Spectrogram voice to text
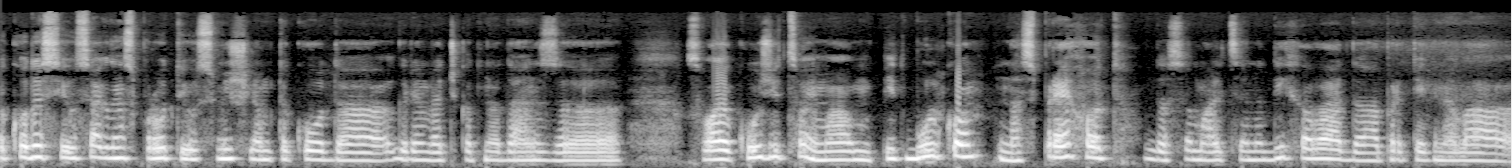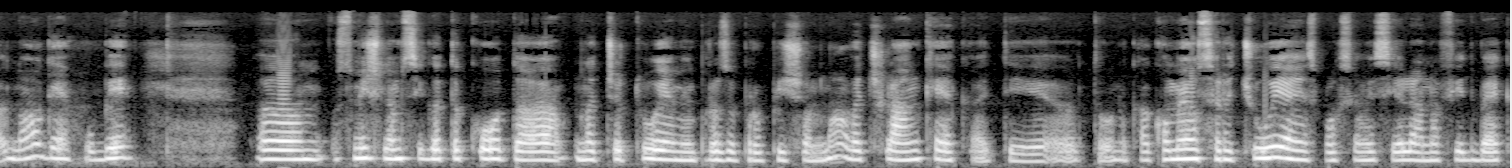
tako da si vsak dan sproti usmišljam, tako da grem večkrat na dan z svojo kožico, imam pitbulko na sprehod, da se malce nadihava, da pretegneva noge, obe. Um, usmišljam si ga tako, da načrtujem in pravzaprav pišem nove članke, kajti to nekako me osrečuje in sploh sem vesela na feedback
